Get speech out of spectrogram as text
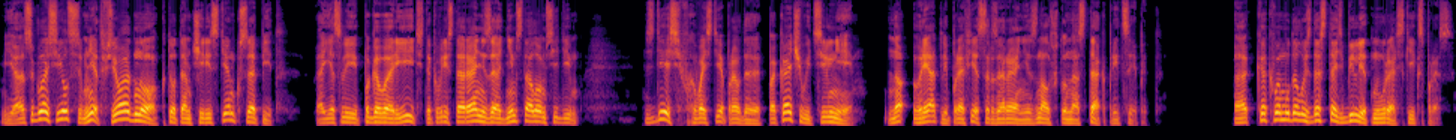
Я согласился. Нет, все одно, кто там через стенку сопит. А если поговорить, так в ресторане за одним столом сидим. Здесь, в хвосте, правда, покачивает сильнее. Но вряд ли профессор заранее знал, что нас так прицепит. «А как вам удалось достать билет на Уральский экспресс?»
